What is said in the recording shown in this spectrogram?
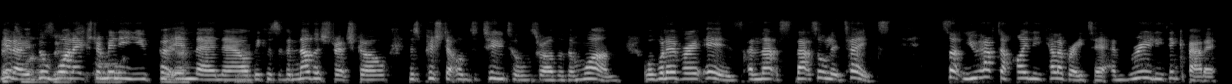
You know the one extra or- mini you've put yeah, in there now yeah. because of another stretch goal has pushed it onto two tools rather than one or whatever it is and that's that's all it takes so you have to highly calibrate it and really think about it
